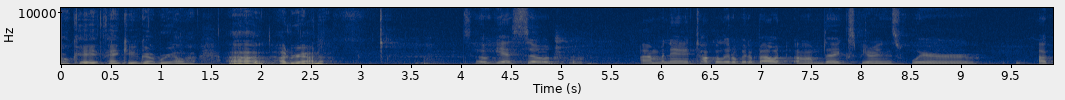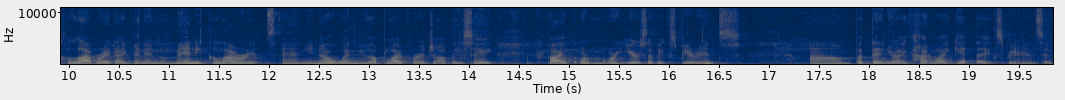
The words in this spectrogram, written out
Okay, thank you, Gabriela. Uh, Adriana? So yes, so I'm going to talk a little bit about um, the experience where I collaborate. I've been in many collaborates, and you know, when you apply for a job, they say five or more years of experience. Um, but then you're like, how do I get the experience if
